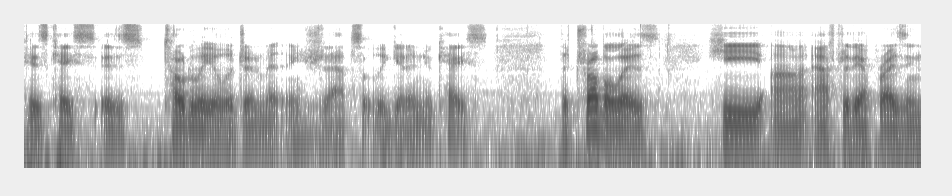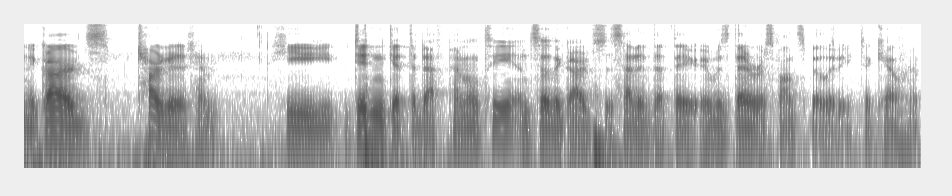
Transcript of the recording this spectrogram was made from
his case is totally illegitimate and he should absolutely get a new case. The trouble is, he, uh, after the uprising, the guards targeted him. He didn't get the death penalty, and so the guards decided that they, it was their responsibility to kill him.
